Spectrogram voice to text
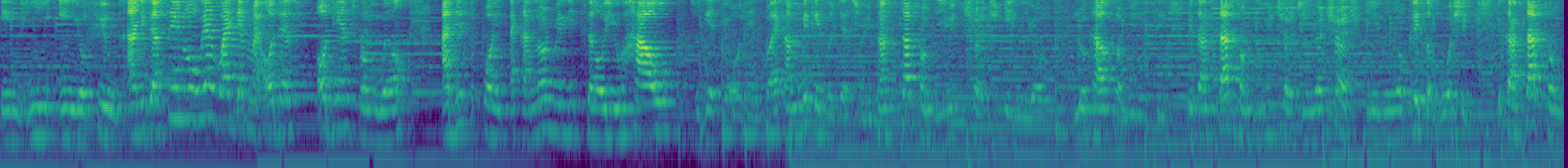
in, in in your field. And if you're saying oh where do i get my audience audience from? Well at this point i cannot really tell you how to get your audience but i can make a suggestion. You can start from the youth church in your local community. You can start from the youth church in your church in your place of worship. You can start from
